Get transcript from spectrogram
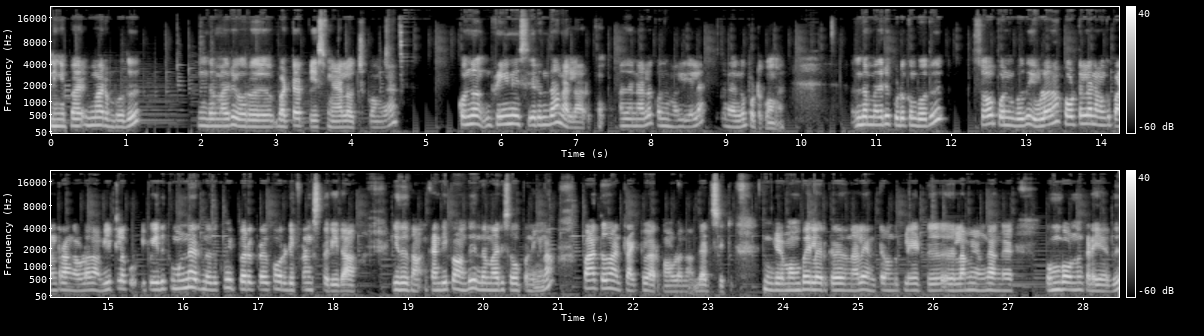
நீங்கள் பரிமாறும்போது இந்த மாதிரி ஒரு பட்டர் பீஸ் மேலே வச்சுக்கோங்க. கொஞ்சம் க்ரீனிஷ் இருந்தால் நல்லாயிருக்கும் அதனால் கொஞ்சம் மல்லியில் அங்கே போட்டுக்கோங்க. இந்த மாதிரி கொடுக்கும்போது சோப் பண்ணும்போது இவ்வளோதான் ஹோட்டலில் நமக்கு பண்ணுறாங்க அவ்வளோதான் வீட்டில் இப்போ இதுக்கு முன்னே இருந்ததுக்கும் இப்போ இருக்கிறதுக்கும் ஒரு டிஃப்ரென்ஸ் தெரியுதா? இதுதான். கண்டிப்பாக வந்து இந்த மாதிரி சர்வ் பண்ணிங்கன்னா பார்த்ததும் அட்ராக்டிவாக இருக்கும். அவ்வளோதான் தட்ஸ் இட் இங்கே மும்பையில் இருக்கிறதுனால என்கிட்ட வந்து பிளேட்டு எல்லாமே அங்கே அங்கே ரொம்ப ஒன்றும் கிடையாது.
